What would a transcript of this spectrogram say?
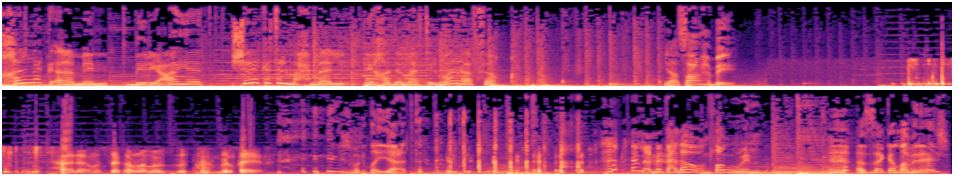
خلك آمن برعاية شركة المحمل لخدمات المرافق. يا صاحبي. هلا مساك الله بالخير. إيش بك ضيعت؟ لأنك على الهواء مطول. مساك الله بالايش؟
